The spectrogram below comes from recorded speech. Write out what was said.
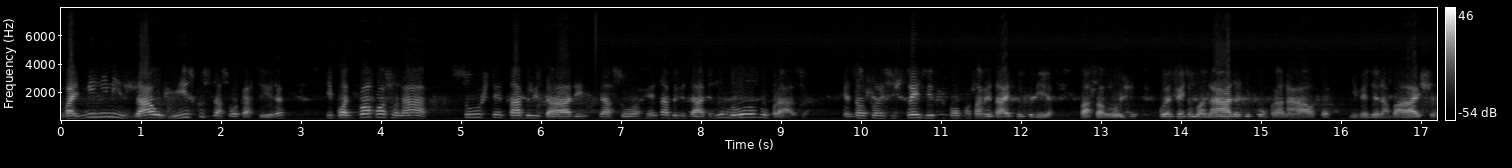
vai minimizar os riscos da sua carteira e pode proporcionar sustentabilidade da sua rentabilidade no longo prazo. Então, são esses três riscos comportamentais que eu queria passar hoje. O efeito manada de comprar na alta e vender na baixa.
